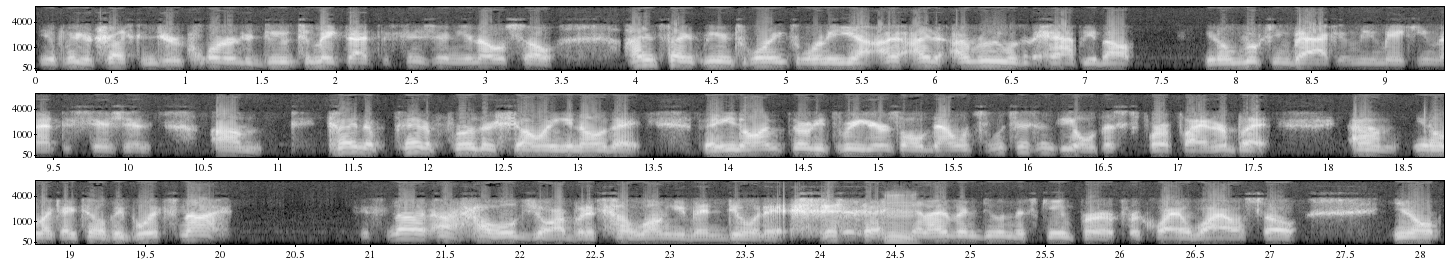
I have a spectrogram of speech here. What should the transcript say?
you put your trust into your corner to do to make that decision. You know, so hindsight being 2020, yeah, I, I, I really wasn't happy about, you know, looking back and me making that decision. Um, kind of, kind of further showing, you know, that, that, you know, I'm 33 years old now, which, which isn't the oldest for a fighter, but, um, you know, like I tell people, it's not, it's not uh, how old you are, but it's how long you've been doing it. mm. And I've been doing this game for, for quite a while. So, you know,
